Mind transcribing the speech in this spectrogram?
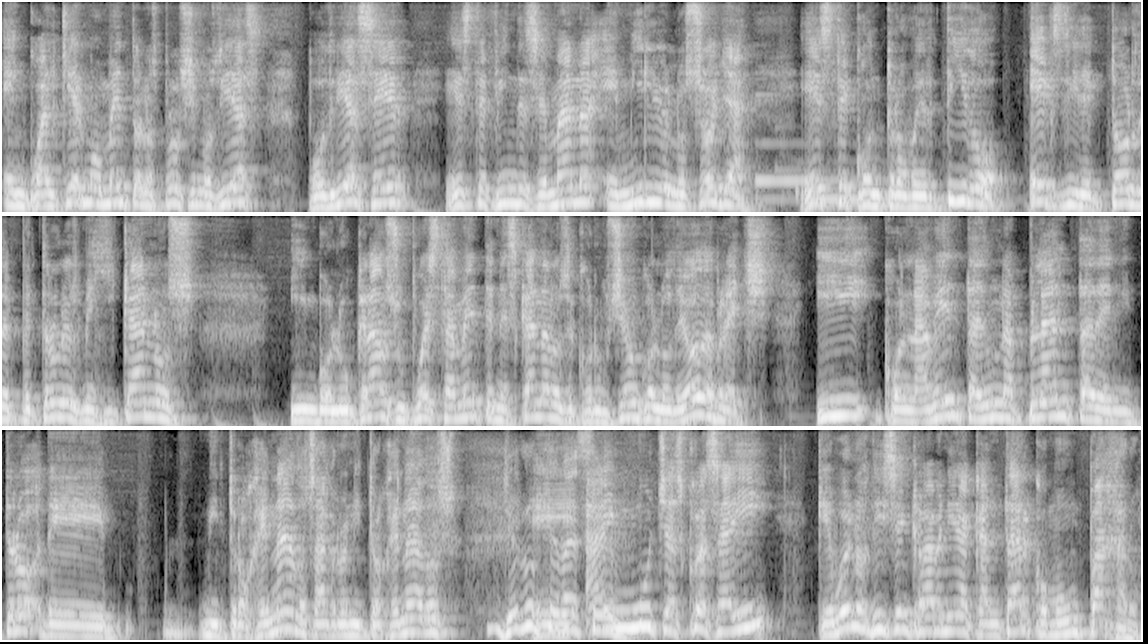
En cualquier momento, en los próximos días, podría ser este fin de semana Emilio Lozoya, este controvertido exdirector de Petróleos Mexicanos involucrado supuestamente en escándalos de corrupción con lo de Odebrecht y con la venta de una planta de, nitro, de nitrogenados, agronitrogenados. Yo creo que va a eh, ser... Hay muchas cosas ahí que, bueno, dicen que va a venir a cantar como un pájaro.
